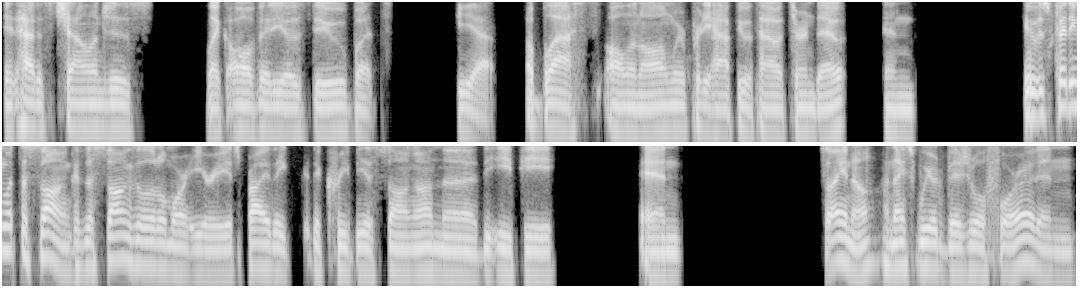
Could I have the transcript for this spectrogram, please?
it had its challenges like all videos do, but Yeah. a blast all in all and we were pretty happy with how it turned out and it was fitting with the song because the song's a little more eerie it's probably the, the creepiest song on the the ep and so you know a nice weird visual for it and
